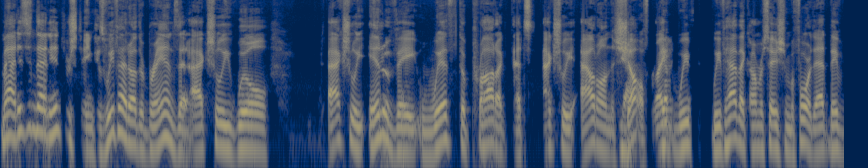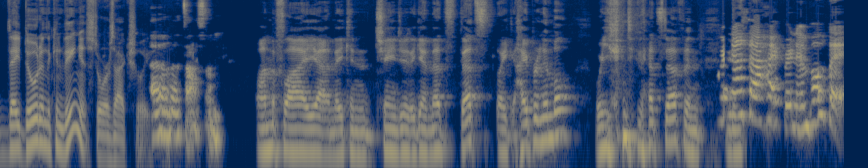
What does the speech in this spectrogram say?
Matt, isn't that interesting? Because we've had other brands that actually will actually innovate with the product that's actually out on the yeah. shelf, right? Yep. We've we've had that conversation before. That they they do it in the convenience stores actually. Oh, that's awesome. On the fly, yeah, and they can change it again. That's that's like hyper nimble where you can do that stuff and we're not that hyper nimble but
